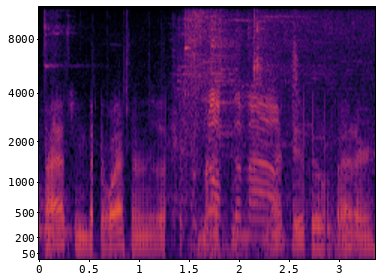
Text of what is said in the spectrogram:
if I had some better weapons, I Knock might, might do a little better.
